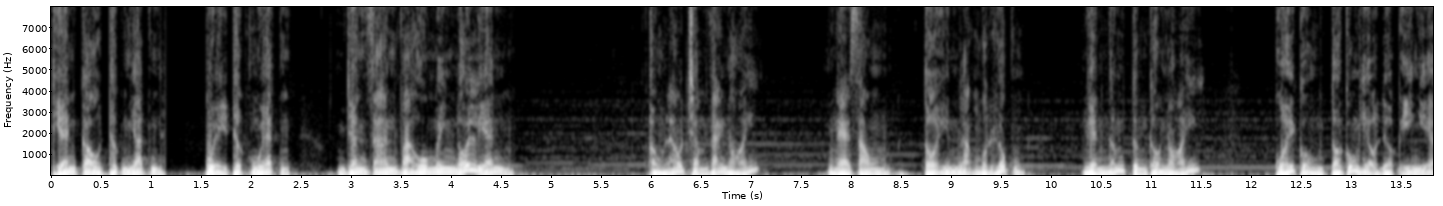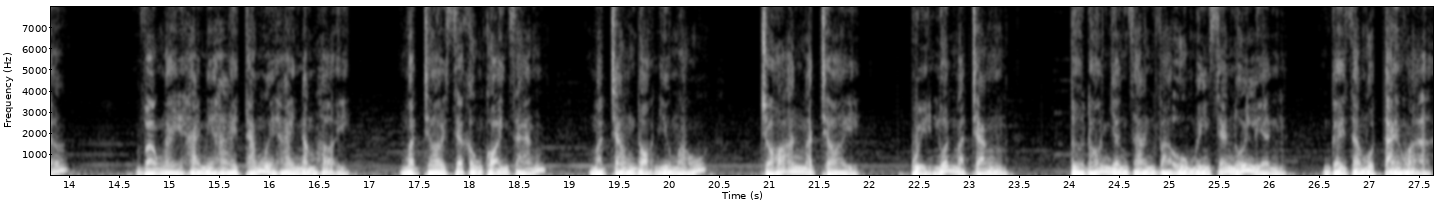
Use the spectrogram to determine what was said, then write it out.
thiên cầu thực nhật, quỷ thực nguyệt, nhân gian và u minh nối liền. Ông lão chậm rãi nói. Nghe xong, tôi im lặng một lúc, nghiền ngẫm từng câu nói. Cuối cùng tôi cũng hiểu được ý nghĩa. Vào ngày 22 tháng 12 năm hợi, mặt trời sẽ không có ánh sáng, mặt trăng đỏ như máu, chó ăn mặt trời, quỷ nuốt mặt trăng. Từ đó nhân gian và u minh sẽ nối liền, gây ra một tai họa.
